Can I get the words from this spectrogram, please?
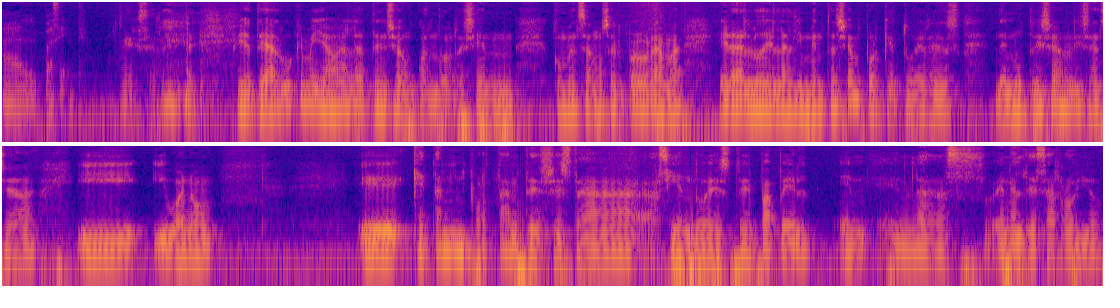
al paciente. Excelente. Fíjate, algo que me llamaba la atención cuando recién comenzamos el programa era lo de la alimentación, porque tú eres de nutrición, licenciada, y, y bueno, eh, ¿qué tan importante se está haciendo este papel en, en, las, en el desarrollo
